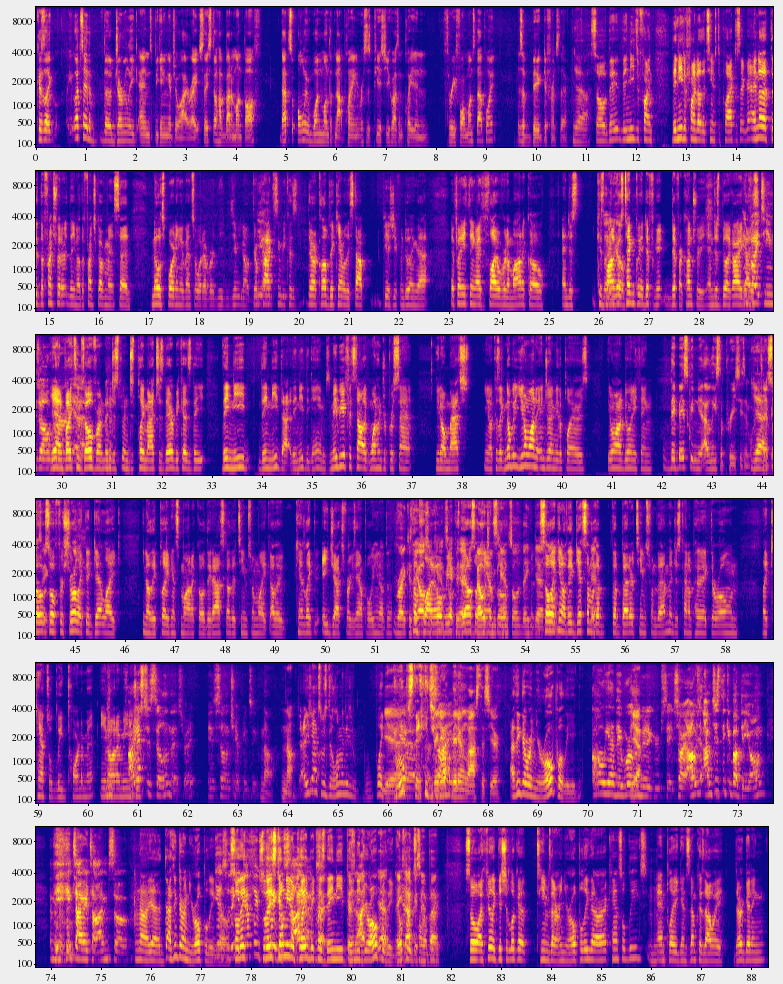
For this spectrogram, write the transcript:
Because like, let's say the the German league ends beginning of July, right? So they still have about a month off. That's only one month of not playing versus PSG, who hasn't played in three, four months at that point. There's a big difference there. Yeah, so they, they need to find they need to find other teams to practice. I know that the, the French feder- you know the French government said no sporting events or whatever. You, you know they're Yeah. practicing because there are clubs they can't really stop PSG from doing that. If anything, I'd fly over to Monaco and just because There you Monaco's technically a different different country and just be like, all right, guys, invite teams over. yeah, invite teams over and, and just and just play matches there because they they need they need that they need the games. Maybe if it's not like one hundred percent, you know, match, you know, because like nobody you don't want to injure any of the players. You don't want to do anything. They basically need at least a preseason. with yeah, so League. so for sure, like they'd get like, you know, they'd play against Monaco. They'd ask other teams from like other can like Ajax for example, you know, to right because they also fly canceled. over, yeah, 'cause yeah, they also Belgium canceled. canceled. They get so like um, you know they'd get some yeah. of the the better teams from them and just kind of play like their own like canceled league tournament. You know what I mean? Ajax Just is still in this, right? He's still in Champions League. no. no. Ajax was eliminated like Yeah. group Yeah. stage. They right. didn't, they didn't last this year. I think they were in Europa League. Oh yeah, they were Yeah. eliminated group stage. Sorry, I was I'm just thinking about De Jong the entire time. So No, yeah, I think they're in Europa League Yeah, though. so they so they definitely so play they still need to play because Right. they need they 'Cause need I- Europa yeah, League. Europa exactly, League's coming same back. thing. So I feel like they should look at teams that are in Europa League that are at canceled leagues Mhm. and play against them because that way they're getting,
